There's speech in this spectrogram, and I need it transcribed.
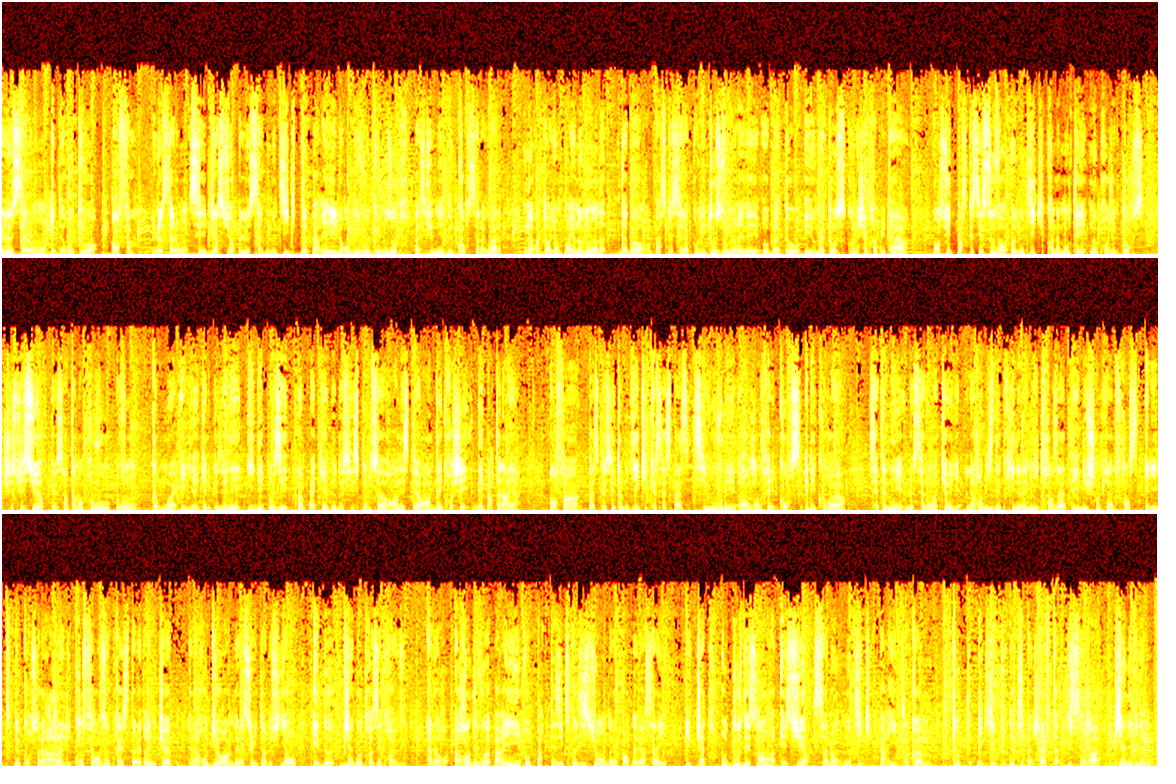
Le salon est de retour, enfin. Le salon, c'est bien sûr le Salon Nautique de Paris, le rendez-vous que nous autres, passionnés de course à la voile, n'oratorions pour rien au monde. D'abord parce que c'est là qu'on est tous venus rêver aux bateaux et aux matos qu'on achètera plus tard. Ensuite parce que c'est souvent au nautique qu'on a monté nos projets de course. Je suis sûr que certains d'entre vous vont, comme moi il y a quelques années, y déposer un paquet de dossiers sponsors en espérant décrocher des partenariats. Enfin, parce que c'est au nautique que ça se passe si vous voulez rencontrer les courses et les coureurs. Cette année, le salon accueille la remise des prix de la Mini Transat et du championnat de France élite de course au large, les conférences de presse de la Dream Cup, de la Route du Rhum, de la Solitaire du Figaro et de bien d'autres épreuves. Alors rendez-vous à Paris, au parc des expositions de la Porte de Versailles, du 4 au 12 décembre et sur salonnautiqueparis.com. Toute l'équipe de Tip Shaft y sera bien évidemment.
